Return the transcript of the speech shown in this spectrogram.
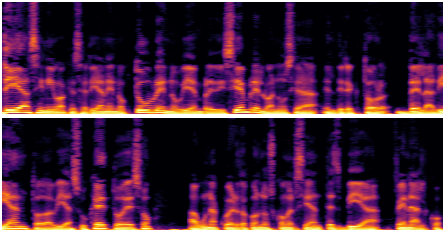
Días sin IVA que serían en octubre, noviembre y diciembre, lo anuncia el director de la DIAN, todavía sujeto eso a un acuerdo con los comerciantes vía FENALCO.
